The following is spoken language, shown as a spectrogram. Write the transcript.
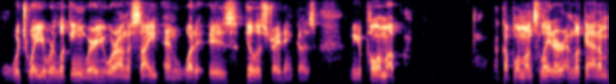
which way you were looking, where you were on the site, and what it is illustrating. Because when you pull them up a couple of months later and look at them,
